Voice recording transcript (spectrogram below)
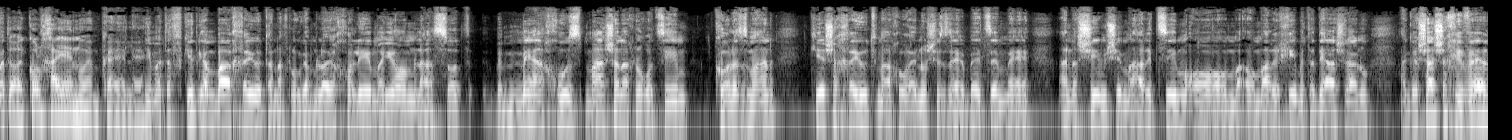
בת- כל חיינו הם כאלה. עם התפקיד גם באה אחריות, אנחנו גם לא יכולים היום לעשות במאה אחוז מה שאנחנו רוצים כל הזמן, כי יש אחריות מאחורינו שזה בעצם אנשים שמעריצים או, או מעריכים את הדעה שלנו. הגשש החיוור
